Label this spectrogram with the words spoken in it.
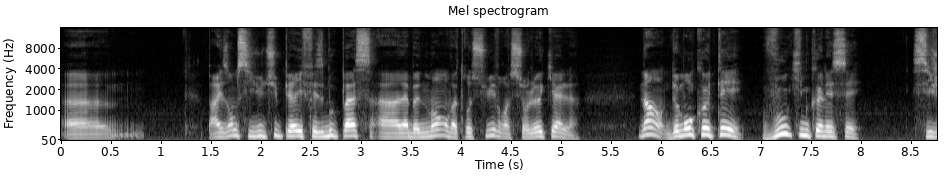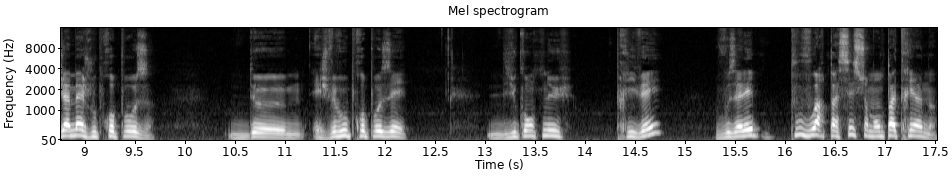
par exemple, si YouTube, Perry, Facebook passe à un abonnement, on va te suivre sur lequel? Non, de mon côté, vous qui me connaissez, si jamais je vous propose de, et je vais vous proposer du contenu privé, vous allez pouvoir passer sur mon Patreon.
